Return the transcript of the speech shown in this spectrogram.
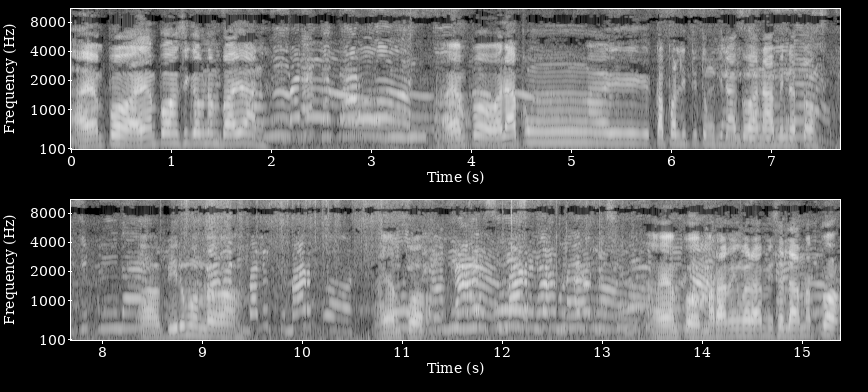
Ayan po, ayan po ang sigaw ng bayan. Ayan po, wala pong ay, kapalit itong ginagawa namin na to. Disiplina! Ah, biro mo, Marcos! ayan po. Ayan po, maraming maraming salamat po.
